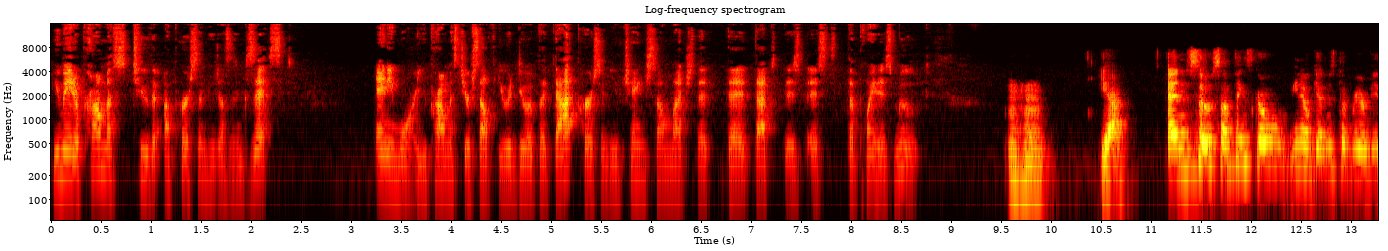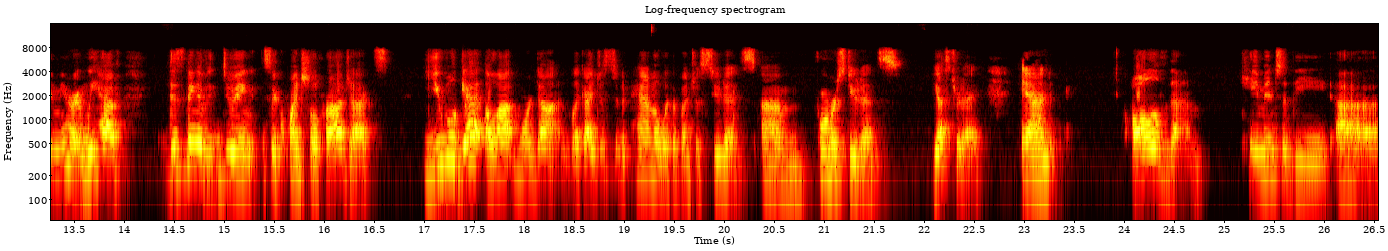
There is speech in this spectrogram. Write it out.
you made a promise to the, a person who doesn't exist anymore. You promised yourself you would do it, but that person you've changed so much that that that is, is the point is moot. Mm-hmm. Yeah, and so some things go, you know, get into the rearview mirror, and we have this thing of doing sequential projects you will get a lot more done. Like I just did a panel with a bunch of students, um, former students, yesterday, and all of them came into the uh,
